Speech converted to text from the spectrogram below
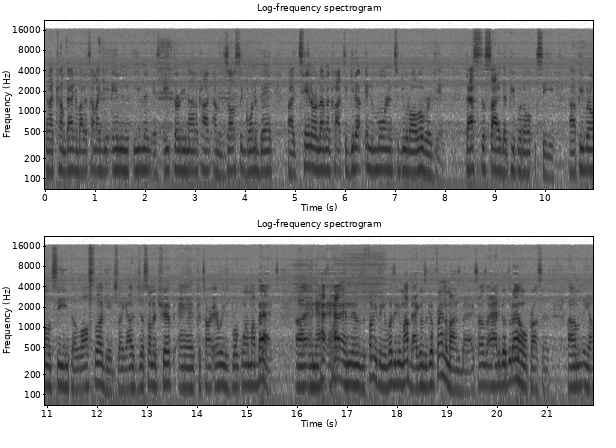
Then I come back and by the time I get in in the evening, it's 8.30, 9 o'clock. I'm exhausted, going to bed by 10 or 11 o'clock to get up in the morning to do it all over again. That's the side that people don't see. Uh, people don't see the lost luggage. Like I was just on a trip and Qatar Airways broke one of my bags. Uh, and, it ha- and it was the funny thing, it wasn't even my bag, it was a good friend of mine's bag. So I, was, I had to go through that whole process. Um, you know,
